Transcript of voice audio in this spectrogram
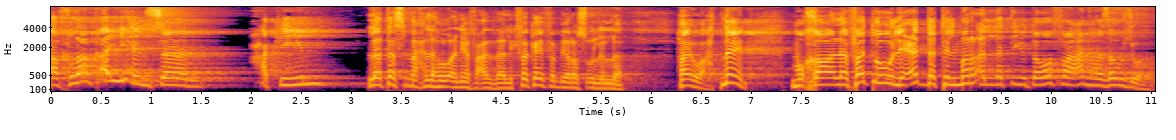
أخلاق أي إنسان حكيم لا تسمح له أن يفعل ذلك فكيف برسول الله؟ هاي واحد. اثنين مخالفته لعدة المرأة التي يتوفى عنها زوجها.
